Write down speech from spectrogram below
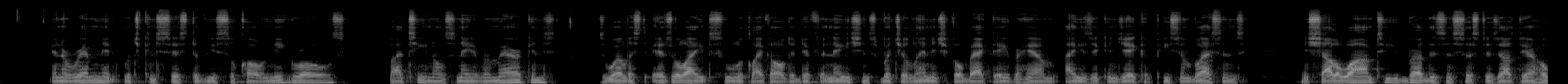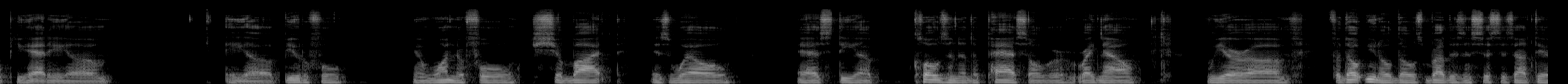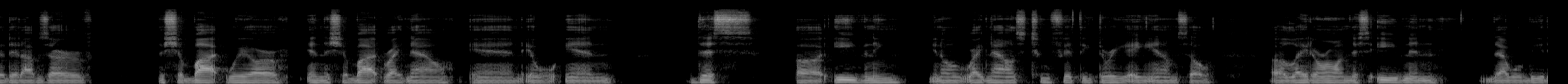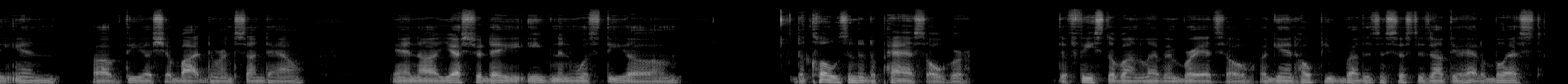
and the remnant, which consists of your so called Negroes, Latinos, Native Americans, as well as the Israelites who look like all the different nations, but your lineage go back to Abraham, Isaac, and Jacob. Peace and blessings. And shalom to you brothers and sisters out there. I hope you had a um, a uh, beautiful and wonderful Shabbat as well as the uh, closing of the Passover. Right now, we are uh, for those you know those brothers and sisters out there that observe the Shabbat. We are in the Shabbat right now, and it will end this uh, evening. You know, right now it's two fifty three a.m. So uh, later on this evening, that will be the end of the uh, Shabbat during sundown. And uh, yesterday evening was the um, the closing of the Passover the Feast of Unleavened Bread. So, again, hope you brothers and sisters out there had a blessed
